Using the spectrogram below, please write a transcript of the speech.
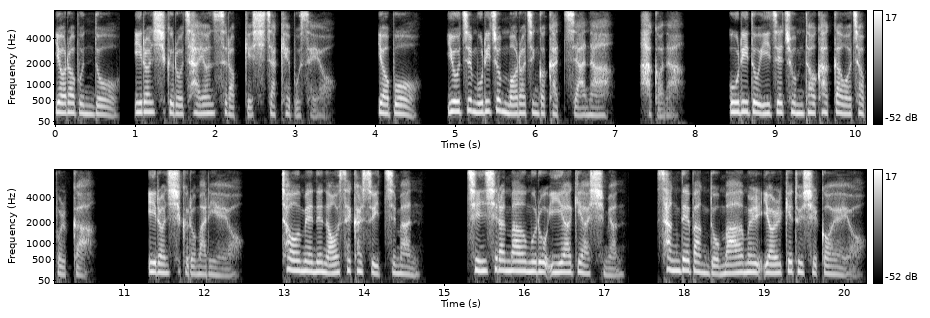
여러분도 이런 식으로 자연스럽게 시작해 보세요. 여보, 요즘 우리 좀 멀어진 것 같지 않아? 하거나, 우리도 이제 좀 더 가까워져 볼까? 이런 식으로 말이에요. 처음에는 어색할 수 있지만, 진실한 마음으로 이야기하시면 상대방도 마음을 열게 되실 거예요.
